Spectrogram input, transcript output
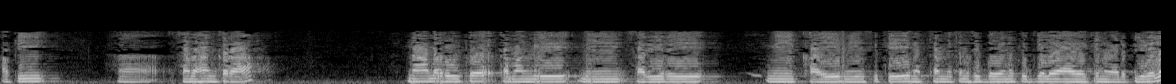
අපි සඳහන් කරා නාම රූප තමන්ගේ මේ ශරීරයේ මේ කයේ මේ සිතේ නැත්තම් මෙතන සිද්ධ වෙන පුද්ගලයාය කියන වැඩපිළිවෙල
